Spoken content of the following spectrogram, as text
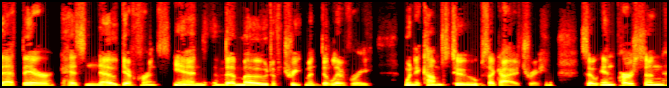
that there has no difference in the mode of treatment delivery when it comes to psychiatry. So in person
